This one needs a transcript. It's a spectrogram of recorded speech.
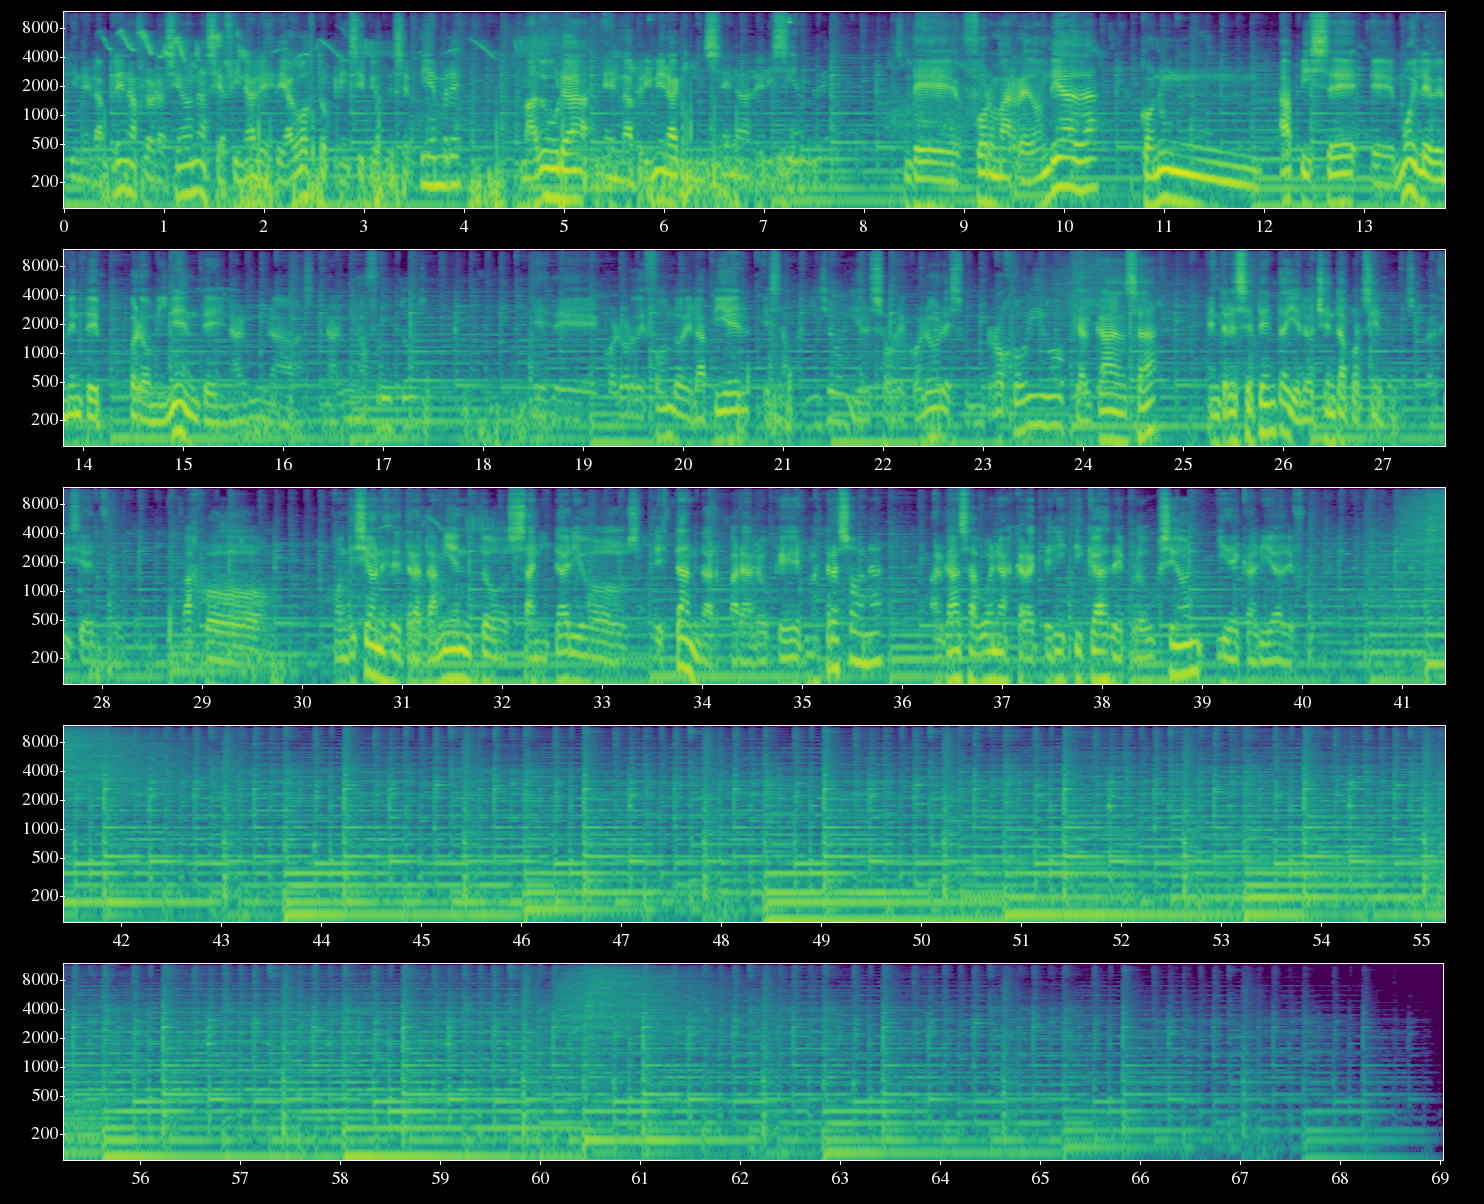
tiene la plena floración hacia finales de agosto, principios de septiembre, madura en la primera quincena de diciembre de forma redondeada, con un ápice eh, muy levemente prominente en, algunas, en algunos frutos. Es de color de fondo de la piel, es amarillo y el sobrecolor es un rojo vivo que alcanza entre el 70 y el 80% de la superficie del fruto. Bajo condiciones de tratamientos sanitarios estándar para lo que es nuestra zona, alcanza buenas características de producción y de calidad de fruto.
